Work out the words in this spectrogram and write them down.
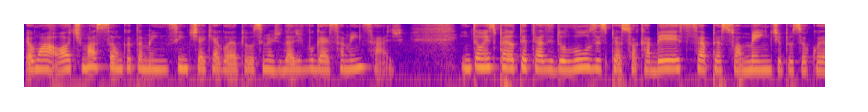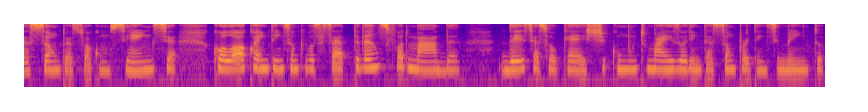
É uma ótima ação que eu também senti aqui agora para você me ajudar a divulgar essa mensagem. Então, eu espero ter trazido luzes para sua cabeça, para sua mente, para o seu coração, para sua consciência. Coloco a intenção que você saia transformada desse a Soulcast com muito mais orientação, pertencimento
